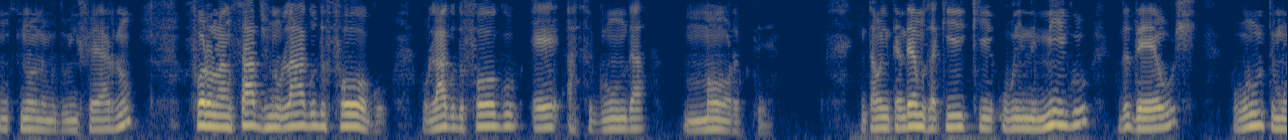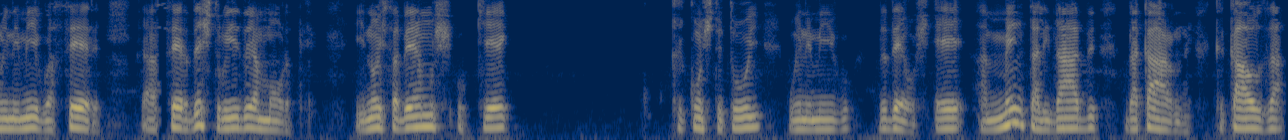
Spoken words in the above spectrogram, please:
um sinônimo do inferno, foram lançados no lago de fogo. O lago de fogo é a segunda morte. Então entendemos aqui que o inimigo de Deus, o último inimigo a ser, a ser destruído é a morte. E nós sabemos o que, é que constitui o inimigo de Deus. É a mentalidade da carne que causa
